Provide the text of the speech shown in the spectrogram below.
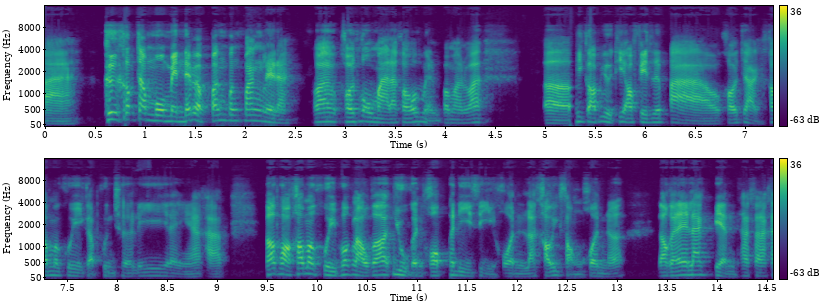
มา คือเขาจำ moment ได้แบบปังปังปังเลยนะว่าเขาโทรมาแล้วเขาก็เหมือนประมาณว่าเอ่อ พี่กอล์ฟอยู่ที่ออฟฟิศหรือเปล่า เขาจะเข้ามาคุยกับคุณเชอรี่อะไรอย่างเงี้ยครับก็พอเข้ามาคุยพวกเราก็อยู่กันครบพอดีสี่คนแล้วเขาอีกสองคนเนอะเราก็ได้แลกเปลี่ยนทัศนค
